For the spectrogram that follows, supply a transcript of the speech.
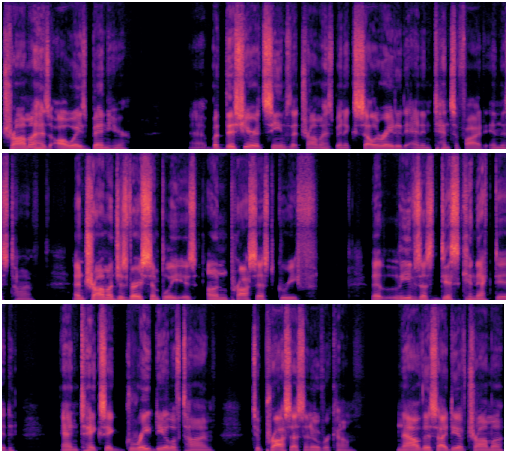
Trauma has always been here. Uh, but this year, it seems that trauma has been accelerated and intensified in this time. And trauma, just very simply, is unprocessed grief that leaves us disconnected and takes a great deal of time to process and overcome. Now, this idea of trauma,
